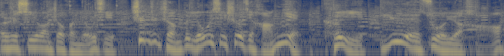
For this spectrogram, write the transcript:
而是希望这款游戏，甚至整个游戏设计行业可以越做越好。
